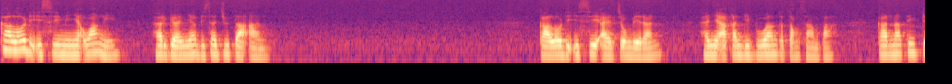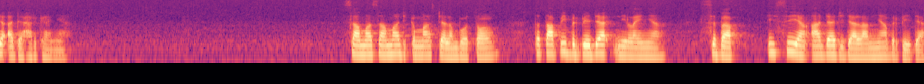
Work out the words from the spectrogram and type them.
Kalau diisi minyak wangi, harganya bisa jutaan. Kalau diisi air comberan, hanya akan dibuang ke tong sampah karena tidak ada harganya. Sama-sama dikemas dalam botol, tetapi berbeda nilainya, sebab isi yang ada di dalamnya berbeda.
